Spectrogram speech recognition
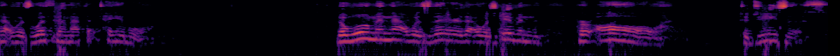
that was with him at the table. The woman that was there, that was given her all to Jesus.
